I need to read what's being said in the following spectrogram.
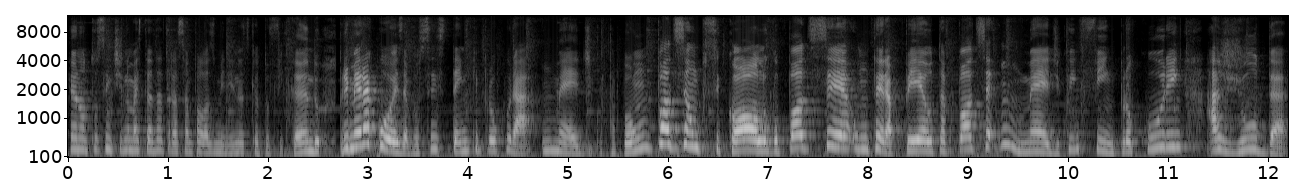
eu não tô sentindo mais tanta atração pelas meninas que eu tô ficando. Primeira coisa, vocês têm que procurar um médico, tá bom? Pode ser um psicólogo, pode ser um terapeuta, pode ser um médico, enfim, procurem ajuda,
